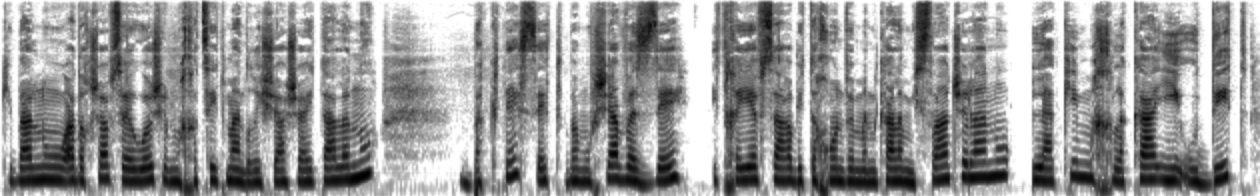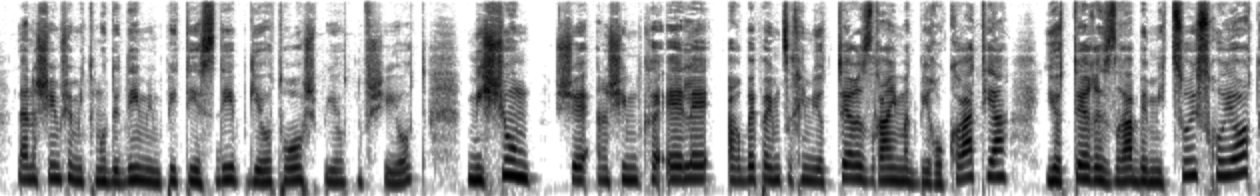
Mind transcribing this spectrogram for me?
קיבלנו עד עכשיו סדר גודל של מחצית מהדרישה שהייתה לנו. בכנסת, במושב הזה, התחייב שר הביטחון ומנכ"ל המשרד שלנו להקים מחלקה ייעודית לאנשים שמתמודדים עם PTSD, פגיעות ראש, פגיעות נפשיות, משום שאנשים כאלה הרבה פעמים צריכים יותר עזרה עם הבירוקרטיה, יותר עזרה במיצוי זכויות,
